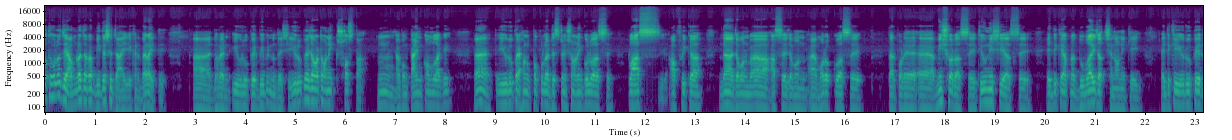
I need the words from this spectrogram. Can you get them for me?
কথা হলো যে আমরা যারা বিদেশে যাই এখানে বেড়াইতে ধরেন ইউরোপের বিভিন্ন দেশে, ইউরোপে যাওয়াটা অনেক সস্তা, হুম, এবং টাইম কম লাগে। হ্যাঁ তো ইউরোপে এখন পপুলার ডেস্টিনেশন অনেকগুলো আছে। প্লাস আফ্রিকা যেমন আছে, যেমন মরক্কো আছে, তারপরে মিশর আছে, টিউনিশিয়া আছে, এদিকে আপনার দুবাই যাচ্ছেন অনেকেই, এদিকে ইউরোপের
